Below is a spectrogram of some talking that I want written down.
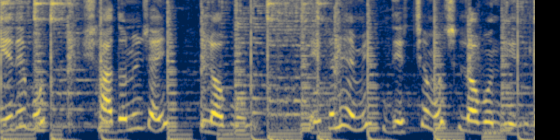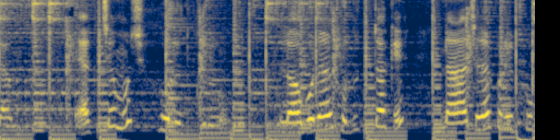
দিয়ে দেব স্বাদ অনুযায়ী লবণ। এখানে আমি দেড় চামচ লবণ দিয়ে দিলাম, এক চামচ হলুদ গুঁড়ো। লবণ আর হলুদটাকে নাড়াচাড়া করে খুব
